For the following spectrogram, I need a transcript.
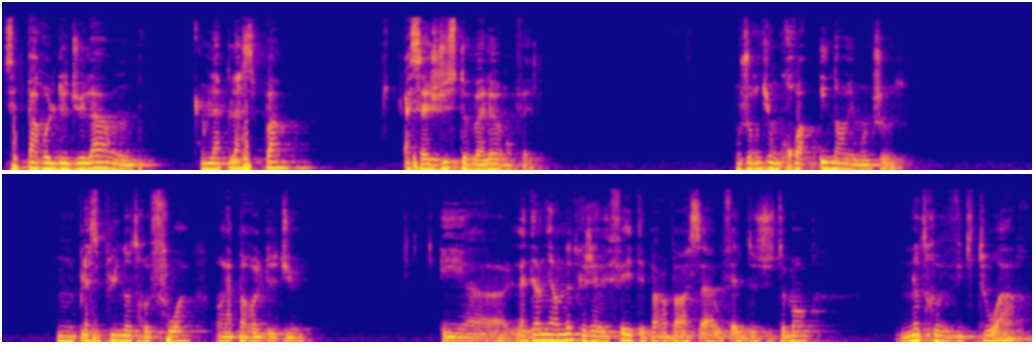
Cette parole de Dieu-là, on, ne la place pas à sa juste valeur en fait. Aujourd'hui, on croit énormément de choses. On ne place plus notre foi en la parole de Dieu. Et euh, la dernière note que j'avais faite était par rapport à ça, au fait de justement notre victoire,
